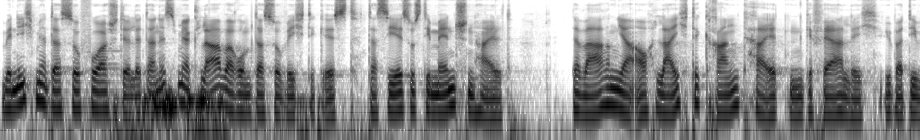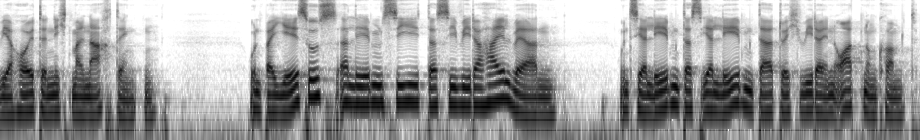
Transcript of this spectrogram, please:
Wenn ich mir das so vorstelle, dann ist mir klar, warum das so wichtig ist, dass Jesus die Menschen heilt. Da waren ja auch leichte Krankheiten gefährlich, über die wir heute nicht mal nachdenken. Und bei Jesus erleben sie, dass sie wieder heil werden, und sie erleben, dass ihr Leben dadurch wieder in Ordnung kommt.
